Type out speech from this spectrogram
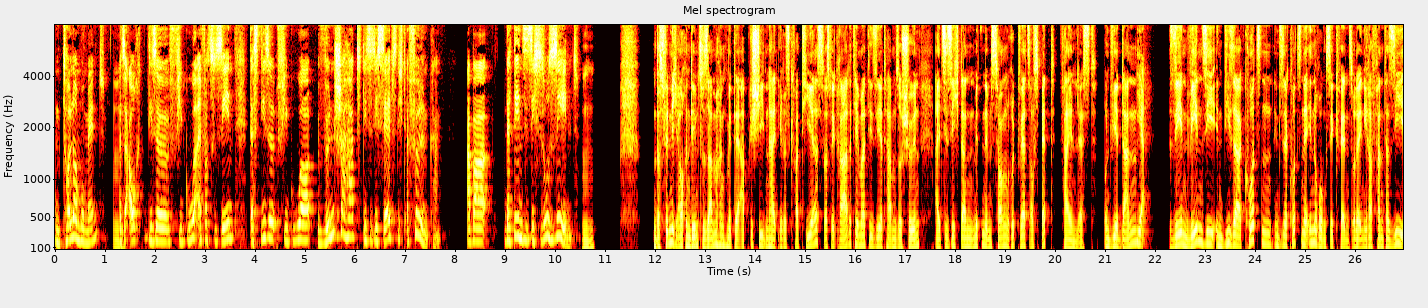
ein toller Moment. Mhm. Also auch diese Figur einfach zu sehen, dass diese Figur Wünsche hat, die sie sich selbst nicht erfüllen kann aber nach denen sie sich so sehnt. Mhm. Und das finde ich auch in dem Zusammenhang mit der Abgeschiedenheit ihres Quartiers, was wir gerade thematisiert haben, so schön, als sie sich dann mitten im Song rückwärts aufs Bett fallen lässt und wir dann ja. sehen, wen sie in dieser kurzen, in dieser kurzen Erinnerungssequenz oder in ihrer Fantasie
